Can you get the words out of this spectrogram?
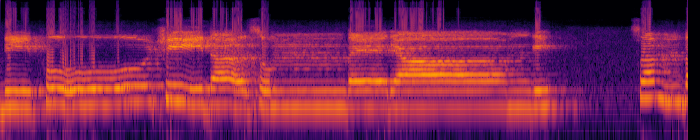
വിഭൂഷിതസുന്ദരാംഗി സന്താപഹാരാണി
